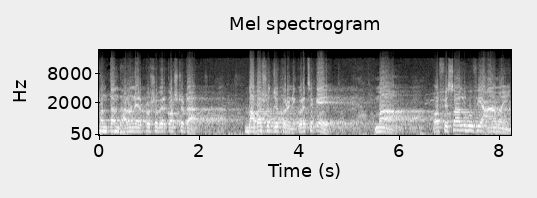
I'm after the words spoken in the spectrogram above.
সন্তান ধারণের প্রসবের কষ্টটা বাবা সহ্য করেনি। করেছে কে? মা। অফিসাল হুফি আমাইন।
